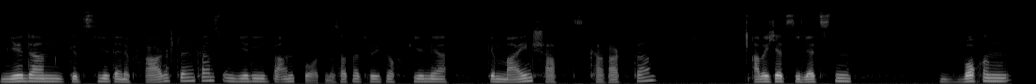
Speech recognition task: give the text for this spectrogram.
mir dann gezielt deine Fragen stellen kannst und wir die beantworten. Das hat natürlich noch viel mehr Gemeinschaftscharakter. Habe ich jetzt die letzten Wochen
